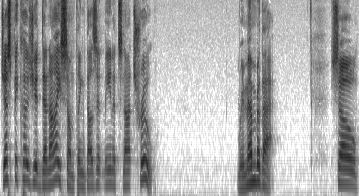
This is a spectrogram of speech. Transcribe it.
Just because you deny something doesn't mean it's not true. Remember that. So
